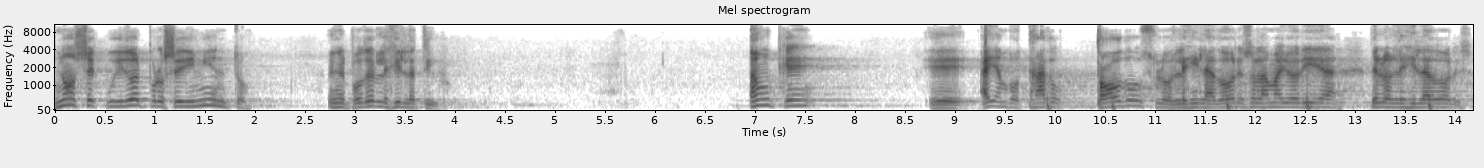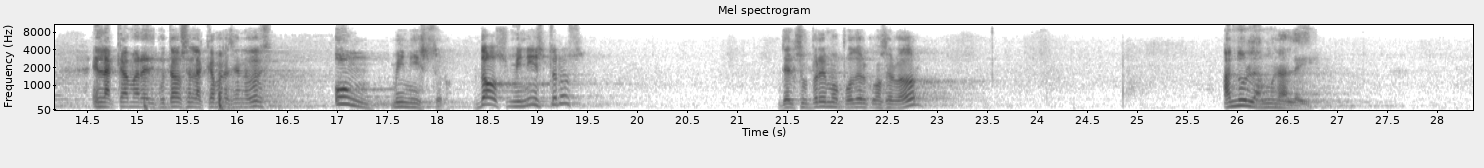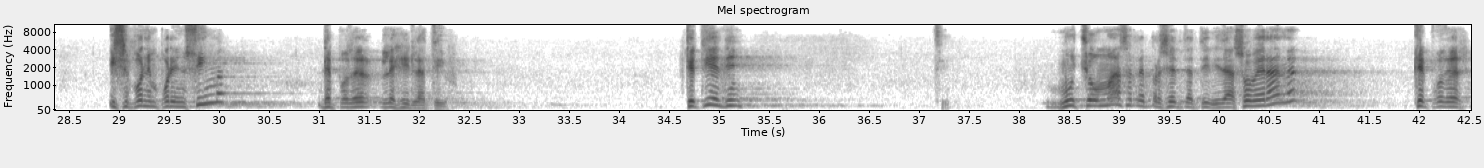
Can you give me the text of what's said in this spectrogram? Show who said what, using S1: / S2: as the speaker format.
S1: no se cuidó el procedimiento en el Poder Legislativo. Aunque eh, hayan votado todos los legisladores o la mayoría de los legisladores en la Cámara de Diputados, en la Cámara de Senadores, un ministro, dos ministros del Supremo Poder Conservador anulan una ley y se ponen por encima del Poder Legislativo, que tiene mucho más representatividad soberana que el Poder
